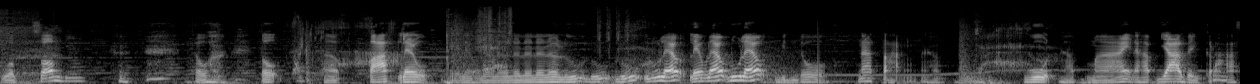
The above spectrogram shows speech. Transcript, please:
กลัวซอมบี้โตโตครับ fast เร็วเร็วเร็วเร็วเร็วเร็วรู้รู้รู้รู้แล้วเร็วแล้วรู้แล้ว window หน้าต่างนะครับ wood นะครับ ไม้นะครับหญ้าเป็น grass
